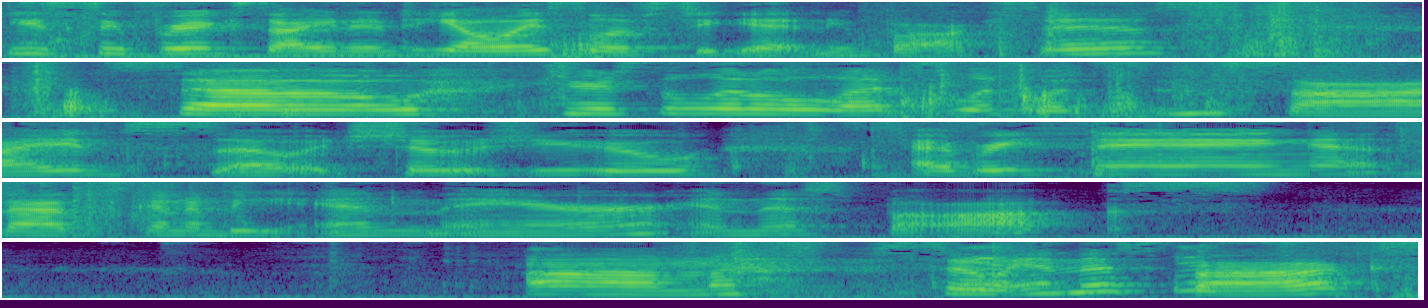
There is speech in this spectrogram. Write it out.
He's super excited. He always loves to get new boxes. So here's the little let's look what's inside. So it shows you everything that's going to be in there in this box. Um, so in this box,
